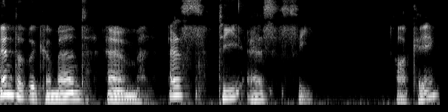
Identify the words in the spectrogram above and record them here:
Enter the command mstsc. OK.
